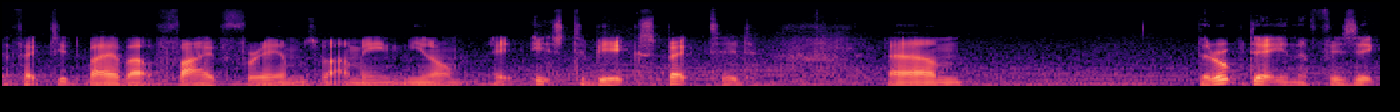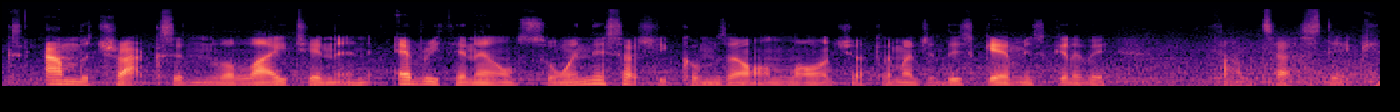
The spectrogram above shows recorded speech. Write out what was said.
affected by about five frames, but I mean, you know, it, it's to be expected. Um, they're updating the physics and the tracks and the lighting and everything else, so when this actually comes out on launch, I can imagine this game is going to be fantastic.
